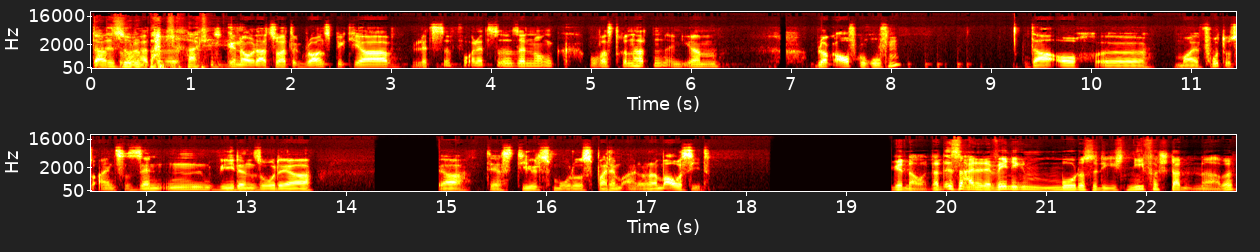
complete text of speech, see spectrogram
Das ist so hatte, genau, dazu hatte Groundspeak ja letzte, vorletzte Sendung, wo wir es drin hatten, in ihrem Blog aufgerufen, da auch äh, mal Fotos einzusenden, wie denn so der, ja, der Steals-Modus bei dem einen oder anderen aussieht. Genau, das ist einer der wenigen Modusse, die ich nie verstanden habe.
